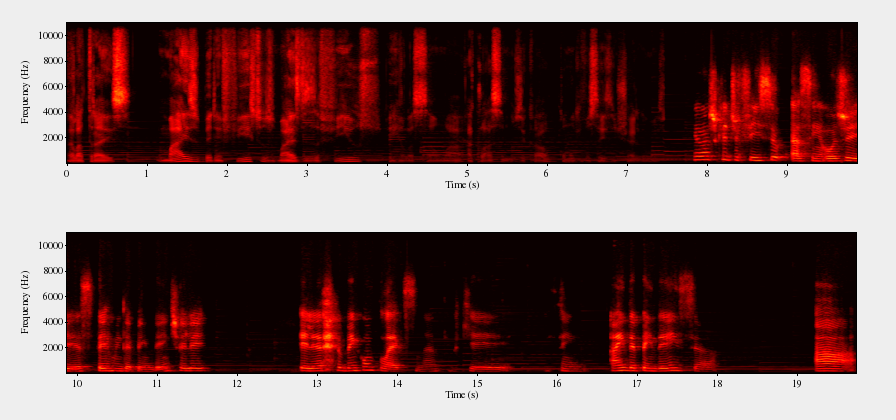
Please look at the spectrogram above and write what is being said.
ela traz mais benefícios, mais desafios em relação à, à classe musical? Como que vocês enxergam isso? Eu acho que é difícil, assim, hoje esse termo independente, ele, ele é bem complexo, né? Porque, assim, a independência, a,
